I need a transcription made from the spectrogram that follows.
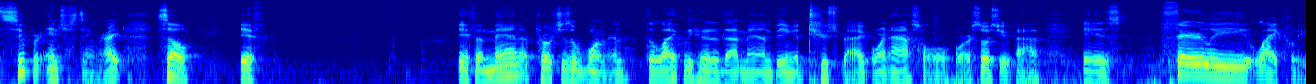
super interesting right so if a man approach is a woman the likely here that man being huge back or as who so is fear likely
